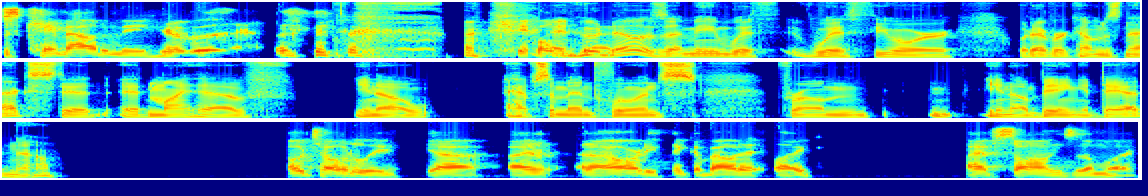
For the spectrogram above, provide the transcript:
just came out of me and who knows? I mean, with with your whatever comes next, it it might have you know have some influence from you know being a dad now. Oh, totally. Yeah. I and I already think about it. Like, I have songs that I'm like,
